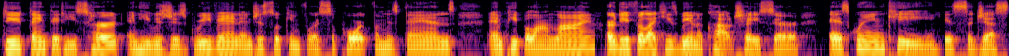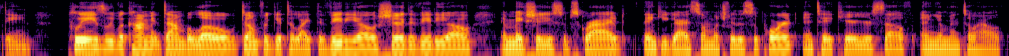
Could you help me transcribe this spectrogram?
Do you think that he's hurt and he was just grieving and just looking for support from his fans and people online? Or do you feel like he's being a clout chaser, as Queen Key is suggesting? Please leave a comment down below. Don't forget to like the video, share the video, and make sure you're subscribed. Thank you guys so much for the support and take care of yourself and your mental health.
